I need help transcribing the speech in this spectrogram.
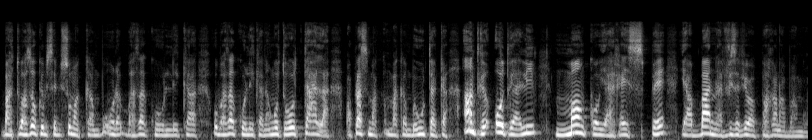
bato baza koyebisa biso makambo entre autres yali manque ya respect vis-à-vis ya baparents na bango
